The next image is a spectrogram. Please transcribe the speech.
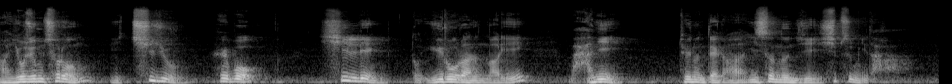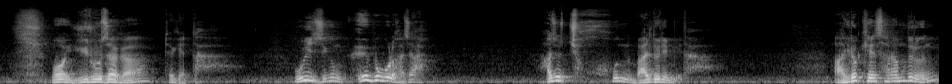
아, 요즘처럼 이 치유, 회복, 힐링, 또 위로라는 말이 많이 되는 때가 있었는지 싶습니다. 뭐 위로자가 되겠다. 우리 지금 회복을 하자. 아주 좋은 말들입니다. 아, 이렇게 사람들은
